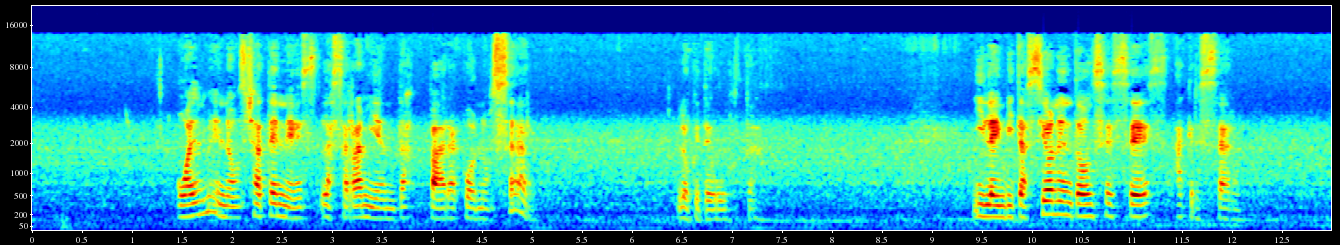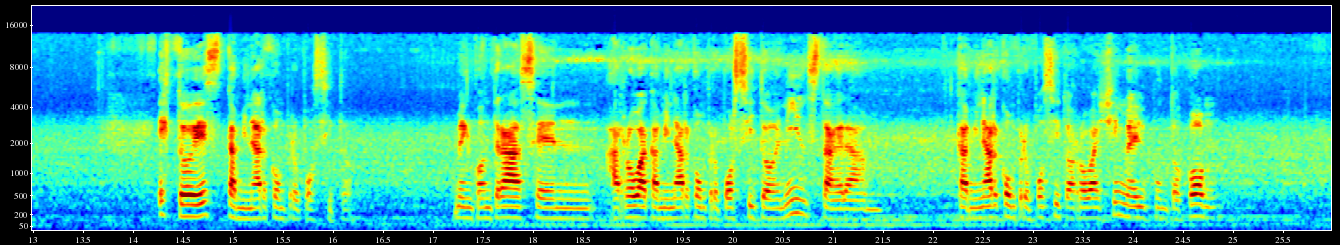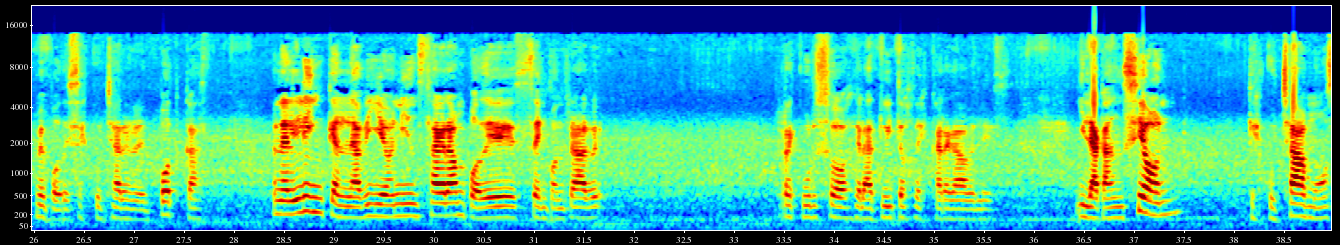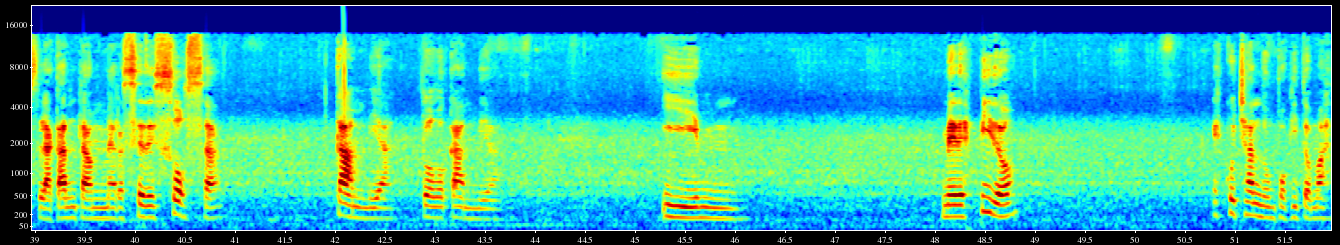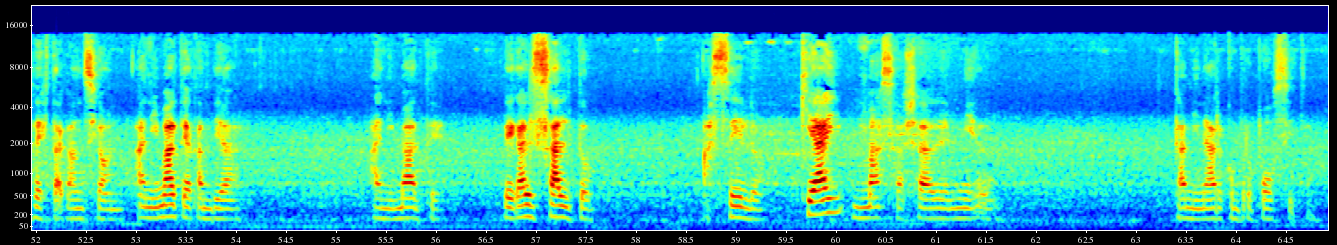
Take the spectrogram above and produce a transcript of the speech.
O al menos ya tenés las herramientas para conocer lo que te gusta. Y la invitación entonces es a crecer. Esto es caminar con propósito. Me encontrás en arroba caminar con propósito en Instagram, caminar con propósito gmail.com. Me podés escuchar en el podcast. En el link en la bio en Instagram podés encontrar recursos gratuitos descargables. Y la canción que escuchamos la canta Mercedes Sosa, cambia, todo cambia. Y mm, me despido escuchando un poquito más de esta canción. Animate a cambiar. Animate. Pega el salto. Hacelo. ¿Qué hay más allá del miedo? Caminar con propósito.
